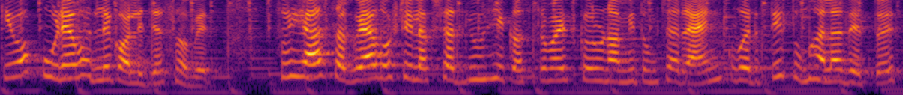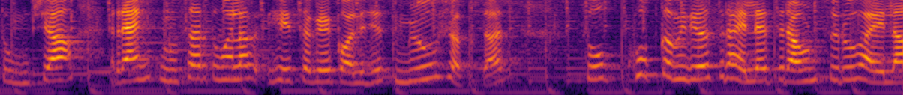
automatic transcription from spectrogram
किंवा पुण्यामधले कॉलेजेस हवेत. सो ह्या सगळ्या गोष्टी लक्षात घेऊन हे कस्टमाइज करून आम्ही तुमच्या रँकवरती तुम्हाला देतोय. तुमच्या रँकनुसार तुम्हाला हे सगळे कॉलेजेस मिळू शकतात. सो खूप कमी दिवस राहिलेत राऊंड सुरू व्हायला.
